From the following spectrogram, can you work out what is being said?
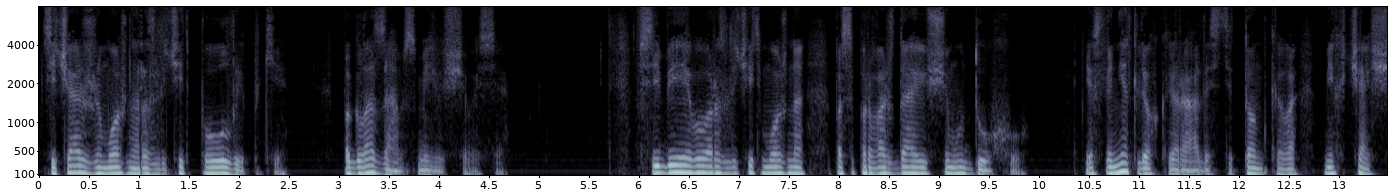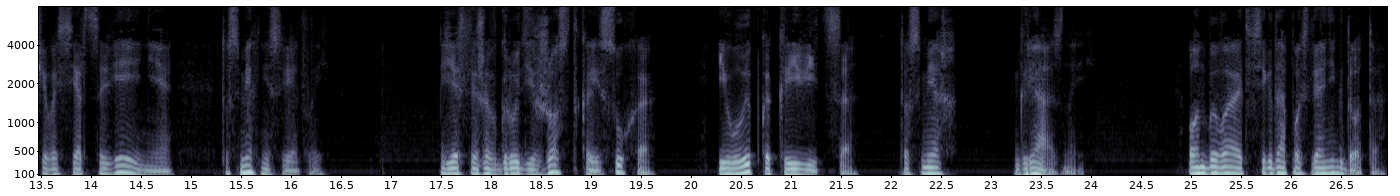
сейчас же можно различить по улыбке, по глазам смеющегося. В себе его различить можно по сопровождающему духу. Если нет легкой радости, тонкого, мягчащего сердца веяния, то смех не светлый. Если же в груди жестко и сухо, и улыбка кривится, то смех грязный, Он бывает всегда после анекдота,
